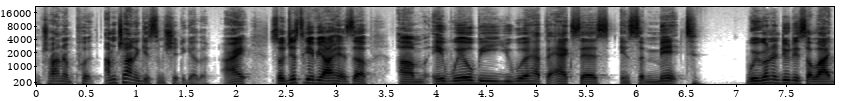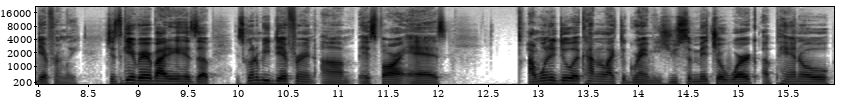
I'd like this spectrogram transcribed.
I'm trying to put I'm trying to get some shit together. All right. So just to give y'all heads up, um, it will be you will have to access and submit. We're gonna do this a lot differently. Just to give everybody a heads up, it's gonna be different um as far as I want to do it kind of like the Grammys. You submit your work, a panel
